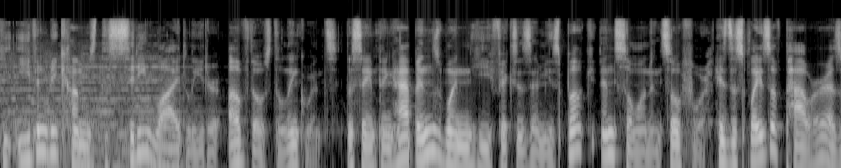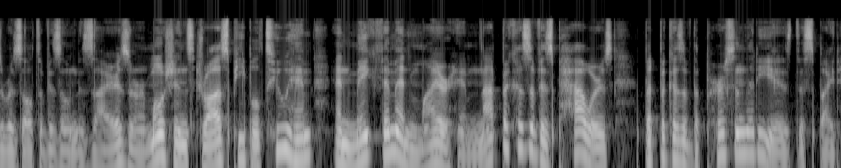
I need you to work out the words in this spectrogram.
he even becomes the city-wide leader of those delinquents. The same thing happens when he fixes Emi's book and so on and so forth. His displays of power as a result of his own desires or emotions draws people to him and make them admire him, not because of his powers, but because of the person that he is despite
